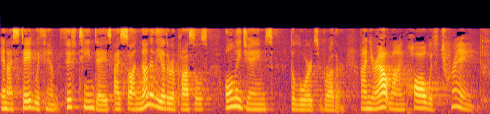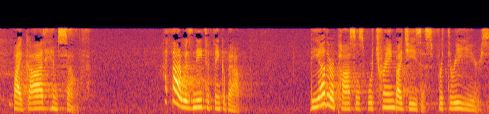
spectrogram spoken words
And I stayed with him 15 days. I saw none of the other apostles only James, the Lord's brother. On your outline, Paul was trained by God Himself. I thought it was neat to think about. The other apostles were trained by Jesus for three years.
